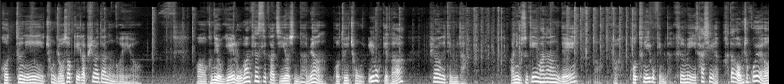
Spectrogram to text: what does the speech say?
버튼이 총 6개가 필요하다는 거예요. 어, 근데 여기에 로만 캔슬까지 이어진다면 버튼이 총 7개가 필요하게 됩니다. 아니, 무슨 게임 하나 하는데 어, 버튼이 7개입니다. 그러면 이게 사실 하다가 엄청 꼬여요.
